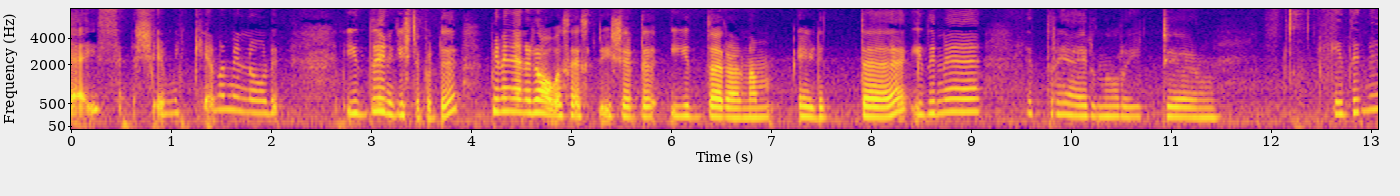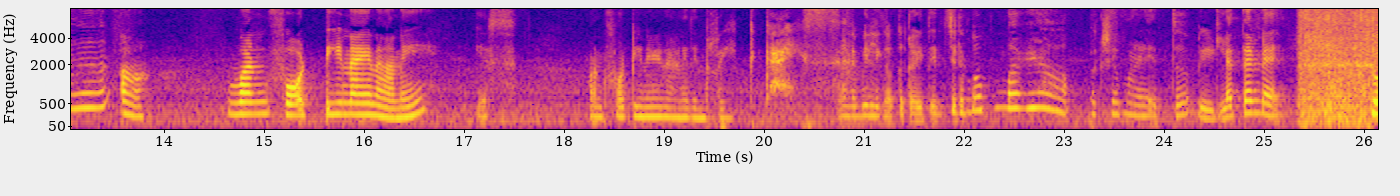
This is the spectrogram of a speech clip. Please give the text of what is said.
ഗൈസ് ക്ഷമിക്കണം എന്നോട്. ഇത് എനിക്ക് ഇഷ്ടപ്പെട്ട്. പിന്നെ ഞാനൊരു ഓവർ സൈസ് ടീഷർട്ട് ഇതൊരെണ്ണം എടുത്ത് ഇതിന് എത്രയായിരുന്നു റേറ്റ് ഇതിന് ആ വൺ ഫോർട്ടി നയൻ ആണ്. യെസ് വൺ ഫോർട്ടി നയൻ ആണ് ഇതിന്റെ റേറ്റ് ഗൈസ് എന്റെ ബില്ലിങ്ങൊക്കെ കൈ തിരിച്ചിടുമ്പോൾ മഴ. പക്ഷെ മഴയത്ത് വീട്ടിലെത്തണ്ടേ? സോ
